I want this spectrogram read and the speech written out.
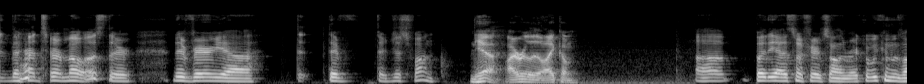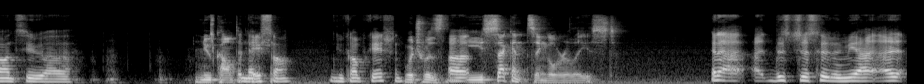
They're not Tera Melos. They're they're very uh they're they're just fun. Yeah, I really like them. Uh, but yeah, that's my favorite song on the record. We can move on to uh New the next Complication, song, "New Complication." which was Uh, the second single released. And I, I, this just could have been me. I, I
